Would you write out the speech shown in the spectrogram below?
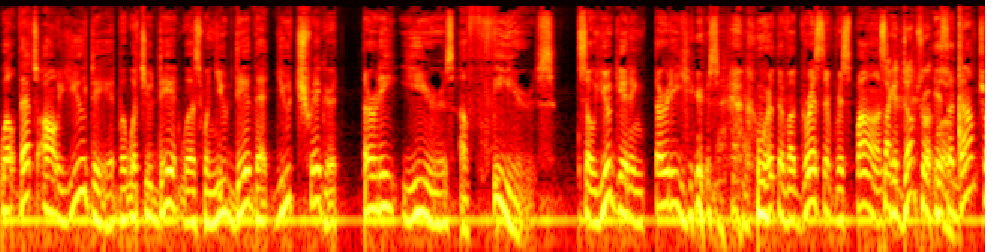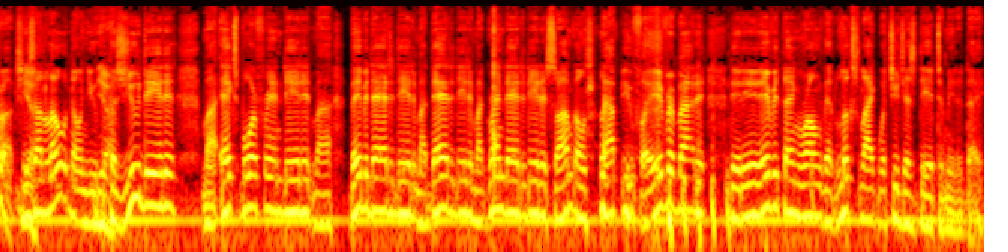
Well, that's all you did. But what you did was when you did that, you triggered 30 years of fears so you're getting 30 years worth of aggressive response. It's like a dump truck. It's a dump truck. She's yeah. unloading on you yeah. because you did it. My ex boyfriend did it. My baby daddy did it. My daddy did it. My granddaddy did it. So I'm going to slap you for everybody that did everything wrong that looks like what you just did to me today.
